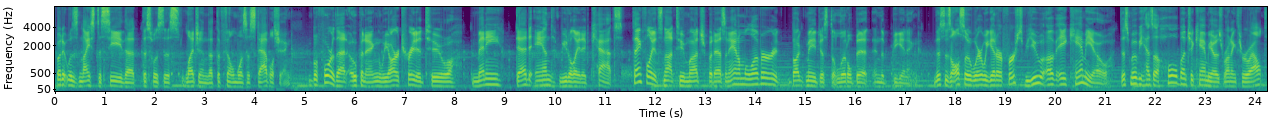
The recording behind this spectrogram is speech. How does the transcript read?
but it was nice to see that this was this legend that the film was establishing. Before that opening, we are treated to many dead and mutilated cats. Thankfully, it's not too much, but as an animal lover, it bugged me just a little bit in the beginning. This is also where we get our first view of a cameo. This movie has a whole bunch of cameos running throughout,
